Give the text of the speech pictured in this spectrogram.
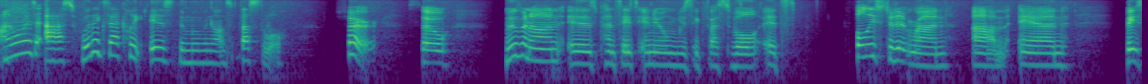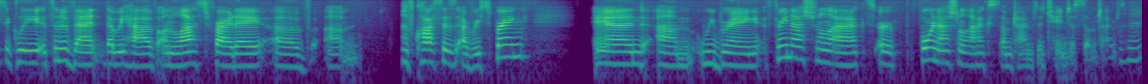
I wanted to ask, what exactly is the Movin' On Festival? Sure. So Movin' On is Penn State's annual music festival. It's fully student run, um, and basically it's an event that we have on the last Friday of, um, of classes every spring. And um, we bring three national acts, or four national acts, sometimes it changes sometimes. Mm -hmm.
